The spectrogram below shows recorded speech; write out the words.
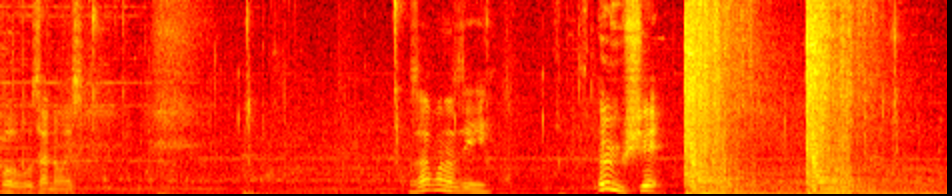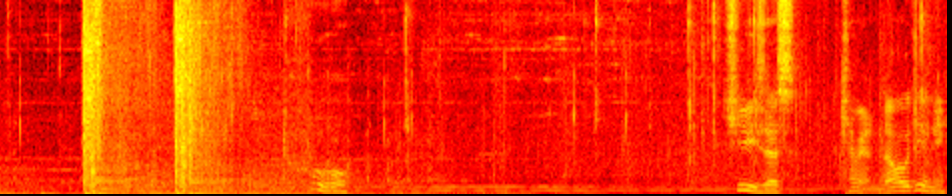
Whoa, what was that noise? Was that one of the... Oh, shit! Ooh. Jesus. on no, didn't he?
